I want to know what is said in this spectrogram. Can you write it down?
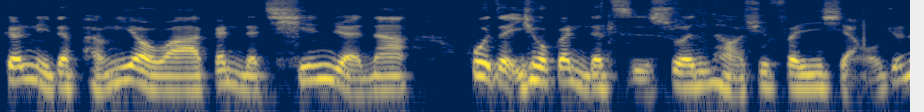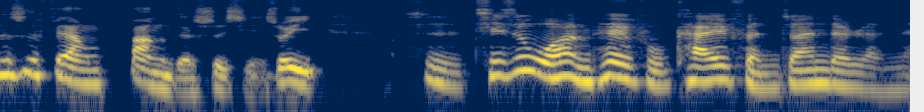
跟你的朋友啊，跟你的亲人啊，或者以后跟你的子孙哈去分享，我觉得那是非常棒的事情。所以是，其实我很佩服开粉砖的人呢。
